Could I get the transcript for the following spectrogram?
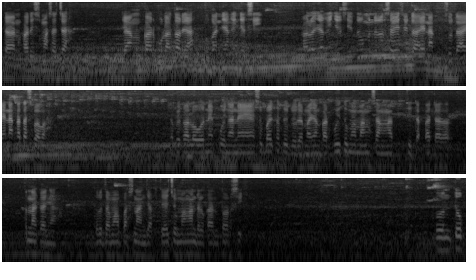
dan Karisma saja yang karburator ya bukan yang injeksi. Kalau yang injeksi itu menurut saya sudah enak sudah enak atas bawah. Tapi kalau nek punya nek supaya satu dua yang karbu itu memang sangat tidak ada tenaganya terutama pas nanjak. Dia cuma ngandalkan torsi untuk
